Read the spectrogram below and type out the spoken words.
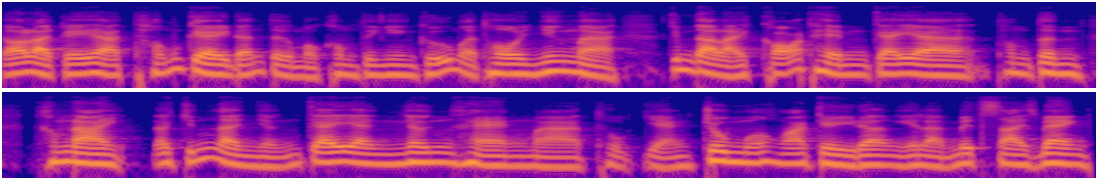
Đó là cái à, thống kê đến từ một công ty nghiên cứu mà thôi. Nhưng mà chúng ta lại có thêm cái thông tin hôm nay. Đó chính là những cái ngân hàng mà thuộc dạng trung ở Hoa Kỳ đó, nghĩa là mid-size bank.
